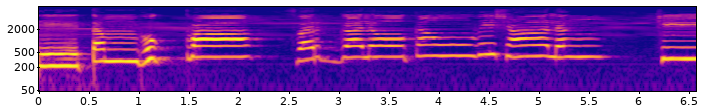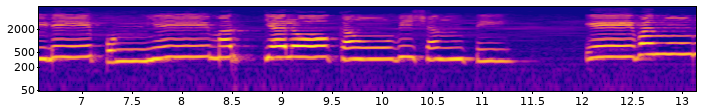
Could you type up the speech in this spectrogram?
ते तं भुक्त्वा स्वर्गलोकं विशालं क्षीणे पुण्ये मर्त्यलोकं विशन्ति। एवं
